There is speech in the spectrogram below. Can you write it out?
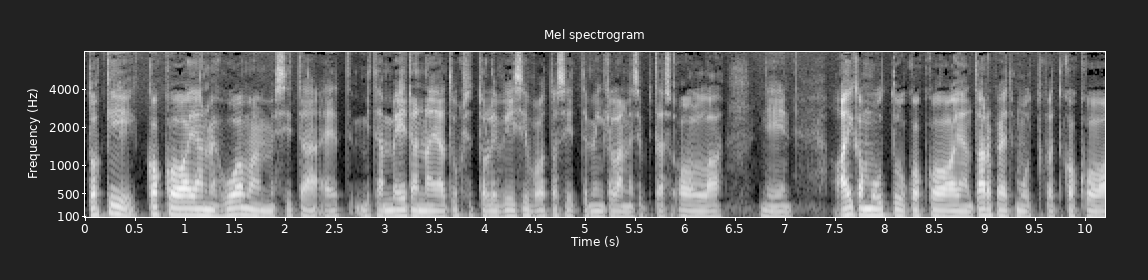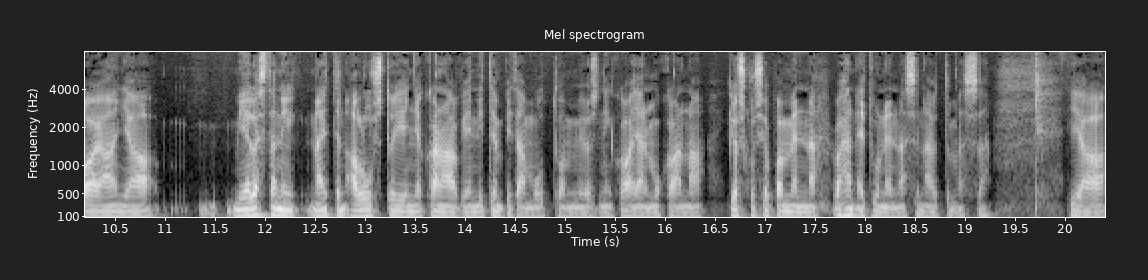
Toki koko ajan me huomaamme sitä, että mitä meidän ajatukset oli viisi vuotta sitten, minkälainen se pitäisi olla, niin – aika muuttuu koko ajan, tarpeet muuttuvat koko ajan ja mielestäni näiden alustojen ja kanavien, niiden pitää muuttua myös niin kuin ajan mukana, joskus jopa mennä vähän etunenässä näyttämässä. Ja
